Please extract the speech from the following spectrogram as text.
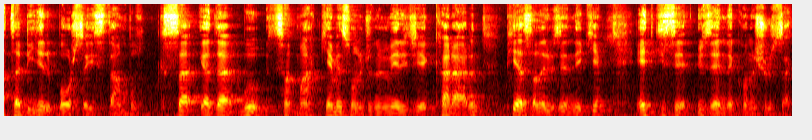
atabilir Borsa İstanbul. Kısa ya da bu mahkeme sonucunun vereceği kararın piyasalar üzerindeki etkisi üzerine konuşursak.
